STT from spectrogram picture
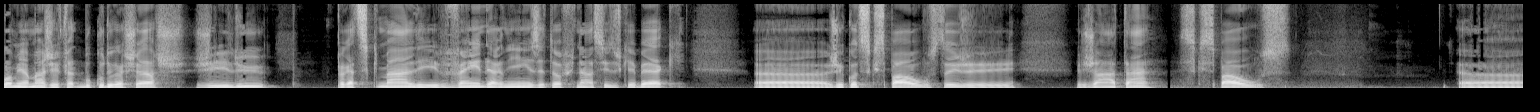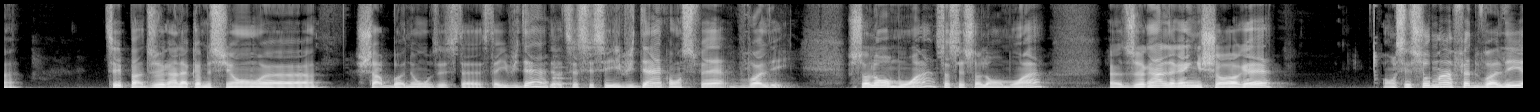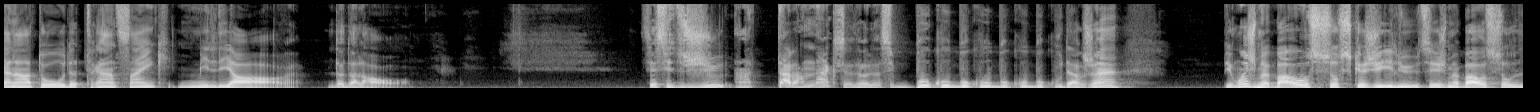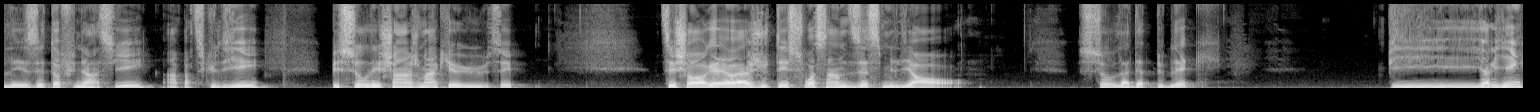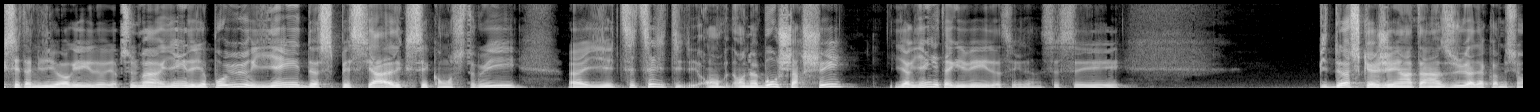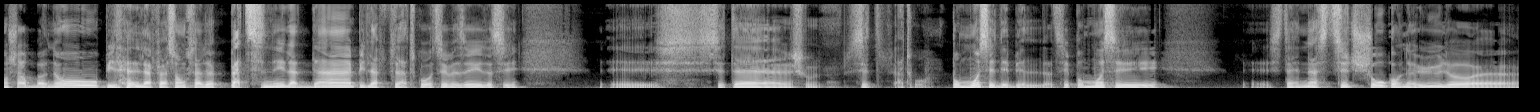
Premièrement, j'ai fait beaucoup de recherches. J'ai lu pratiquement les 20 derniers états financiers du Québec. Euh, J'écoute ce qui se passe, j'entends ce qui se passe. Euh, durant la commission euh, Charbonneau, c'était évident, c'est évident qu'on se fait voler. Selon moi, ça c'est selon moi, durant le règne Charest, on s'est sûrement fait voler à l'entour de 35 milliards de dollars. C'est du jus en tabarnak, ça. C'est beaucoup, beaucoup, beaucoup, beaucoup d'argent. Puis moi, je me base sur ce que j'ai lu. Tu sais, je me base sur les états financiers en particulier, puis sur les changements qu'il y a eu. Tu sais, a ajouté 70 milliards sur la dette publique. Puis il n'y a rien qui s'est amélioré. Il n'y a absolument rien. Il n'y a pas eu rien de spécial qui s'est construit. Euh, on, a beau chercher, il n'y a rien qui est arrivé. Là, là. C'est-. Puis de ce que j'ai entendu à la commission Charbonneau, puis la, façon que ça l'a patiné là-dedans, puis la, en tout tu euh, c'était... c'est- pour moi, c'est débile. là, pour moi, c'est... C'était un asti de show qu'on a eu, là. euh.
